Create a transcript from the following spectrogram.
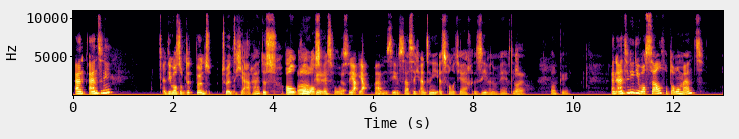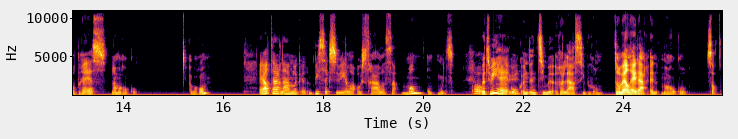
En Anthony, die was op dit punt 20 jaar, hè? dus al Ah, volwassen, is volwassen. Ja, ja, hè, 67. Anthony is van het jaar 57. Ah ja. Oké. En Anthony die was zelf op dat moment op reis naar Marokko. En waarom? Hij had daar namelijk een biseksuele Australische man ontmoet, Oh, met wie hij ook een intieme relatie begon, terwijl hij Ja. daar in Marokko zat.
